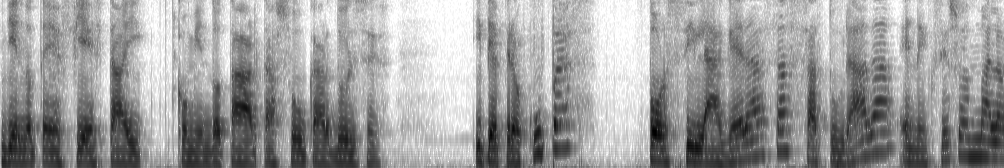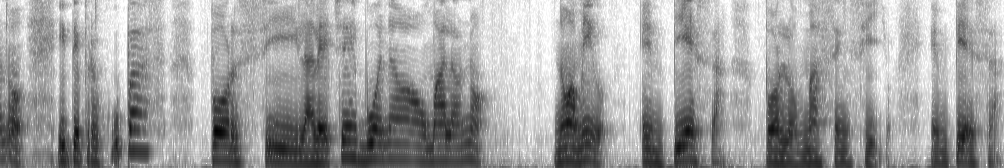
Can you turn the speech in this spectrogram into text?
yéndote de fiesta y comiendo tarta, azúcar, dulces. Y te preocupas por si la grasa saturada en exceso es mala o no. Y te preocupas por si la leche es buena o mala o no. No, amigo, empieza por lo más sencillo. Empieza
